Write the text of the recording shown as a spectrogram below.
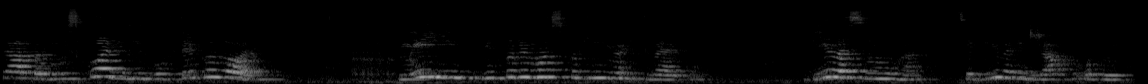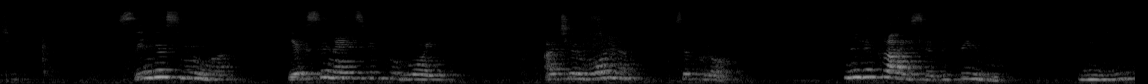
Прапор Московії був триколором. Ми їй відповімо спокійно і твердо. Біла смуга це біле від жаху обличчя. Синя смуга, як синець від побоїв, а червона це кров. Не лякайся, дитино, її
